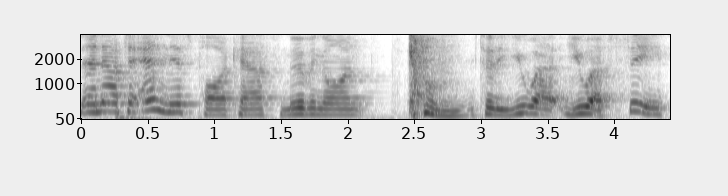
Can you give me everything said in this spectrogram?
And now to end this podcast, moving on to the UFC,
